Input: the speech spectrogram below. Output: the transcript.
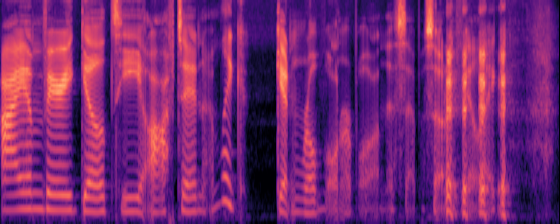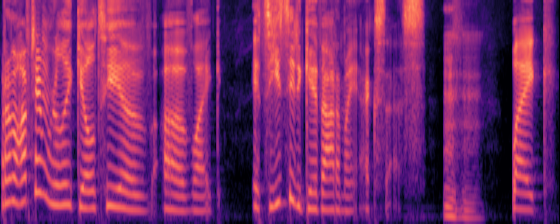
I am very guilty often. I'm like getting real vulnerable on this episode, I feel like. but I'm often really guilty of of like it's easy to give out of my excess. Like,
